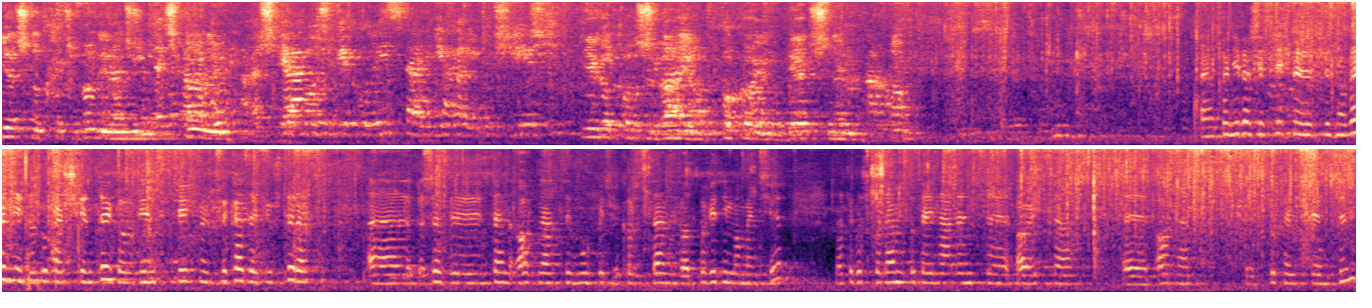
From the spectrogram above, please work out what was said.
Wieczno odpoczywany razem z Panem, a światłość wiekuista niechaj uświeci. niech odpoczywają w pokoju wiecznym. Amen. Ponieważ jesteśmy przyznowani do Ducha Świętego, więc chcieliśmy przekazać już teraz, e, żeby ten ornat mógł być wykorzystany w odpowiednim momencie. Dlatego składamy tutaj na ręce Ojca e, ornat z Duchem Świętym.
